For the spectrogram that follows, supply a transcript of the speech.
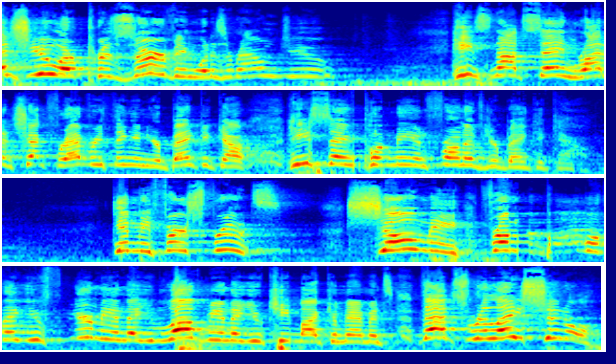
as you are preserving what is around you. He's not saying write a check for everything in your bank account. He's saying put me in front of your bank account. Give me first fruits. Show me from the Bible that you fear me and that you love me and that you keep my commandments. That's relational.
